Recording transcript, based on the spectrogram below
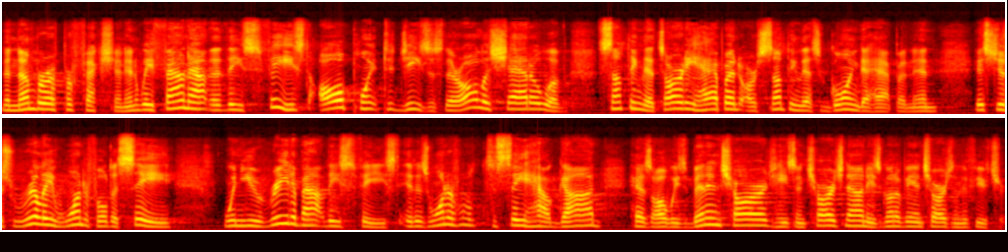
The number of perfection. And we found out that these feasts all point to Jesus. They're all a shadow of something that's already happened or something that's going to happen. And it's just really wonderful to see when you read about these feasts, it is wonderful to see how God has always been in charge. He's in charge now, and He's going to be in charge in the future.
